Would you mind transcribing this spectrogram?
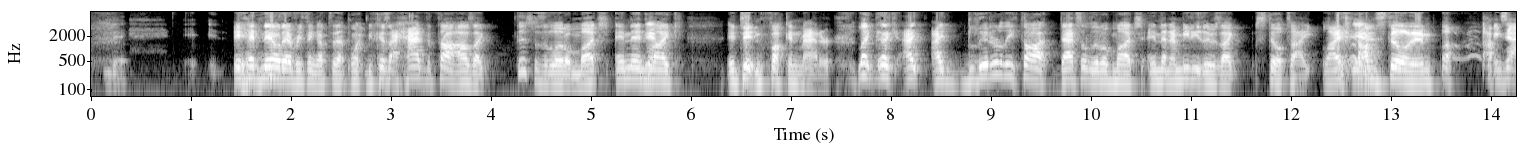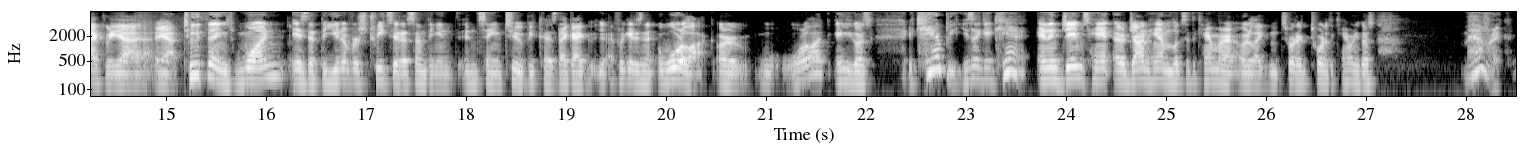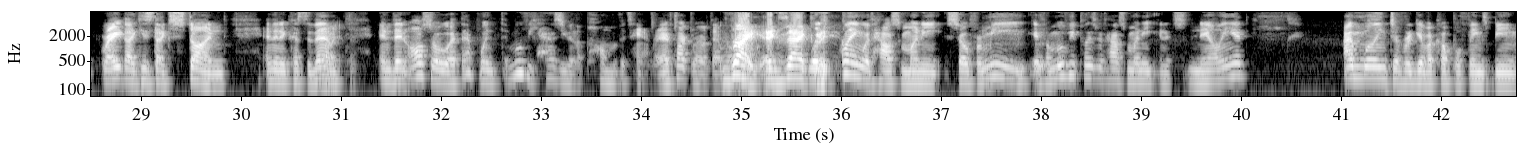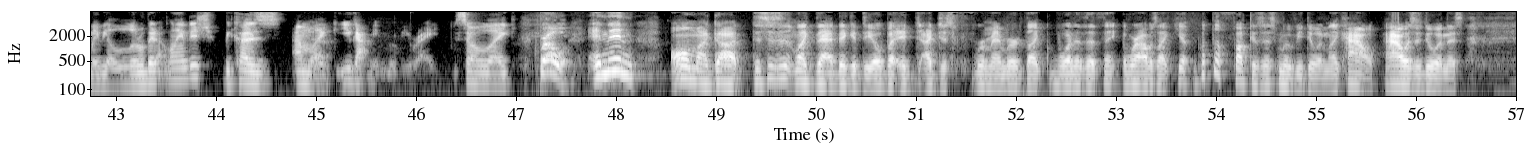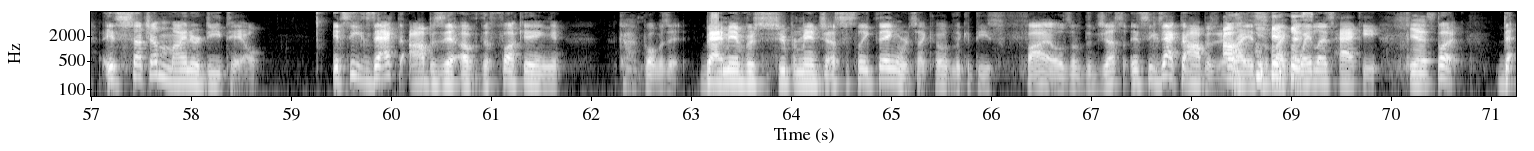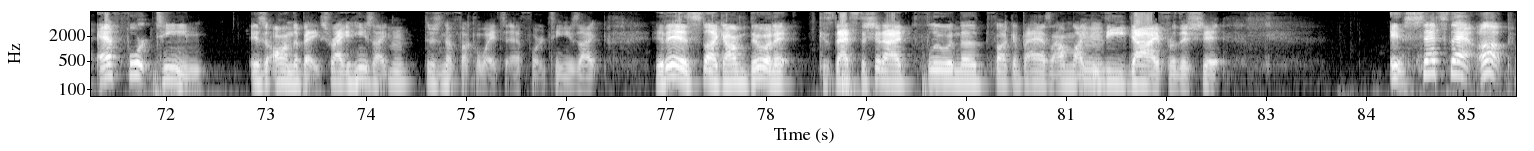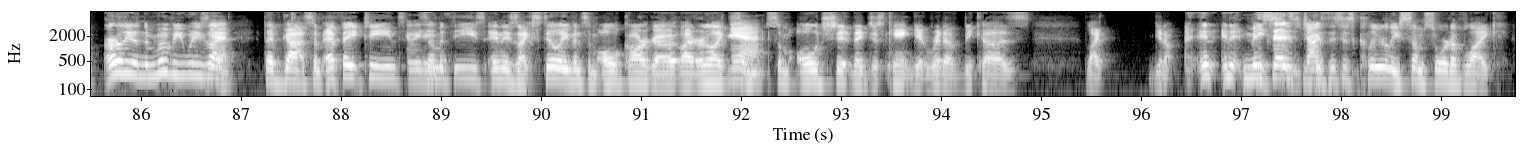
It had nailed everything up to that point because I had the thought I was like, this is a little much, and then Yeah. like. It didn't fucking matter. Like, like I, I literally thought that's a little much, and then immediately was like, still tight. Like Yeah. I'm still in. exactly yeah yeah. Two things. One is that the universe treats it as something in, insane too because that guy i forget his name warlock or warlock? And he goes it can't be. He's like it can't. And then james Hamm, or john Hamm looks at the camera or like sort of toward the camera and he goes maverick right? Like he's like stunned and then it cuts to them. Right. and then also at that point the movie has you in the palm of its hand right? I've talked about that right, exactly. it's playing with house money. So for me, if a movie plays with house money and it's nailing it, I'm willing to forgive a couple things being maybe a little bit outlandish because I'm Yeah. like, you got me, movie, right? So like, bro and then oh my god this isn't like that big a deal but it, i just remembered like one of the things where i was like yeah what the fuck is this movie doing? Like how? How is it doing this? It's such a minor detail. It's the exact opposite of the fucking god what was it? Batman versus superman justice league thing where it's like oh look at these files of the just it's the exact opposite Oh, right? It's like way less hacky. Yes, but the F fourteen is on the base, right? And he's like, Mhm. "There's no fucking way it's an F 14 He's like, "It is. Like I'm doing it because that's the shit I flew in the fucking past. I'm like Mhm. the guy for this shit." It sets that up earlier in the movie when he's Yeah. like, "They've got some F 18s, Everything. some of these, and he's like still even some old cargo, like or like Yeah. some some old shit they just can't get rid of because, like." You know, and, and it makes says sense John- because this is clearly some sort of like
